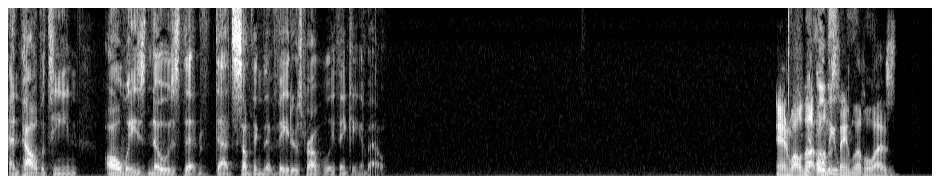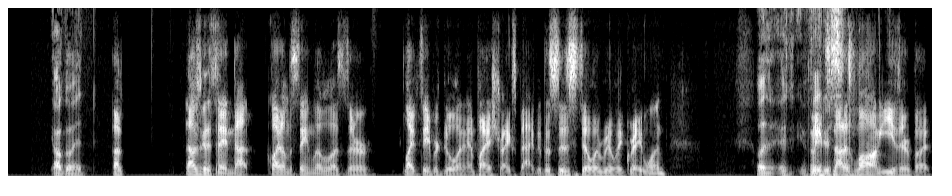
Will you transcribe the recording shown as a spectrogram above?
And Palpatine always knows that that's something that Vader's probably thinking about. And while not Yeah, on Obi- the same level as Oh, go ahead. I was going to say, not quite on the same level as their lightsaber duel in Empire Strikes Back. But this is still a really great one. Well, uh, I mean, it's not as long either, but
